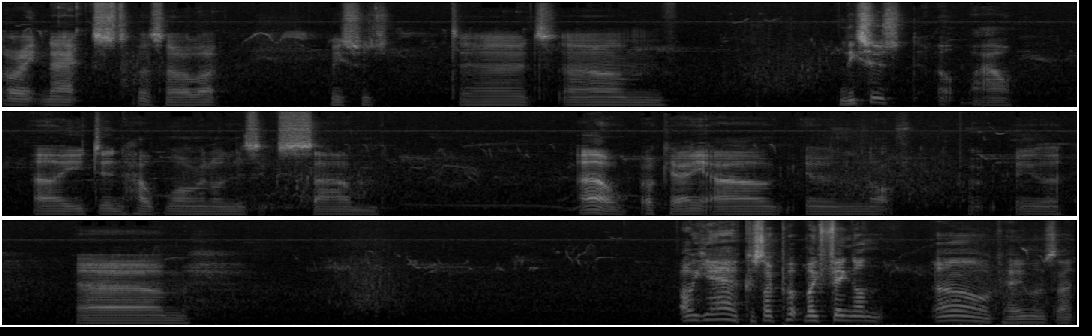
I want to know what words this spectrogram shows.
Alright, next. Let's have a look. Lisa's dead. Um, Lisa's... Oh, wow. Uh, you didn't help Warren on his exam. Oh, okay. Um, not either. Um. Oh yeah, because I put my thing on. Oh, okay. What was that?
